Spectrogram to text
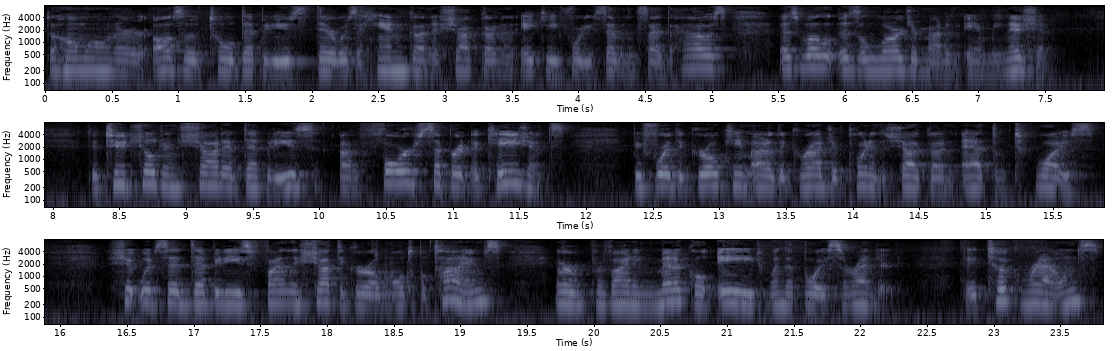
The homeowner also told deputies there was a handgun, a shotgun, and AK 47 inside the house, as well as a large amount of ammunition. The two children shot at deputies on four separate occasions before the girl came out of the garage and pointed the shotgun at them twice. Shitwood said deputies finally shot the girl multiple times and were providing medical aid when the boy surrendered. They took rounds,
